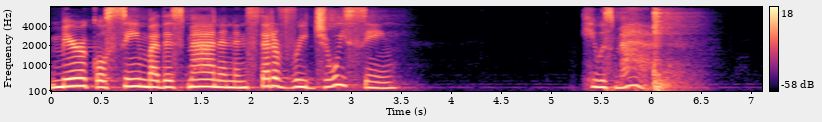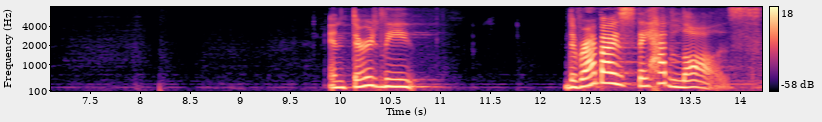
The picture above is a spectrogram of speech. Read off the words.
miracles seen by this man, and instead of rejoicing, he was mad. And thirdly, the rabbis, they had laws.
